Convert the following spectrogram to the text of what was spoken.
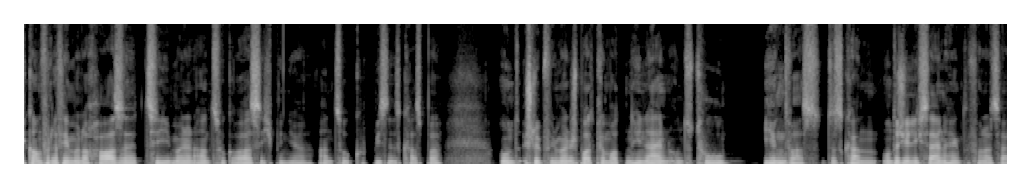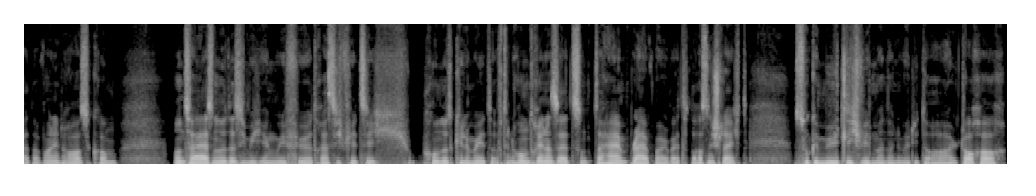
Ich komme von der Firma nach Hause, ziehe meinen Anzug aus. Ich bin ja Anzug, Business Kasper und schlüpfe in meine Sportklamotten hinein und tue irgendwas. Das kann unterschiedlich sein, hängt davon der Zeit ab, wann ich nach Hause komme. Und sei es nur, dass ich mich irgendwie für 30, 40, 100 Kilometer auf den Hometrainer setze und daheim bleibe, weil Wetter draußen schlecht. So gemütlich wird man dann über die Dauer halt doch auch.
